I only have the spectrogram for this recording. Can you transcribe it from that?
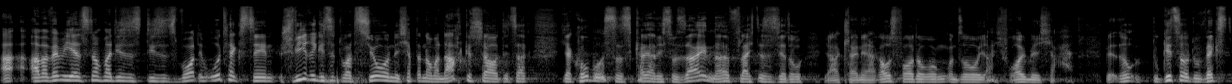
aber wenn wir jetzt nochmal dieses, dieses Wort im Urtext sehen, schwierige Situation, ich habe dann nochmal nachgeschaut, ich sage, Jakobus, das kann ja nicht so sein, ne? vielleicht ist es ja so, ja, kleine Herausforderungen und so, ja, ich freue mich, ja. Du gehst so, du wächst,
